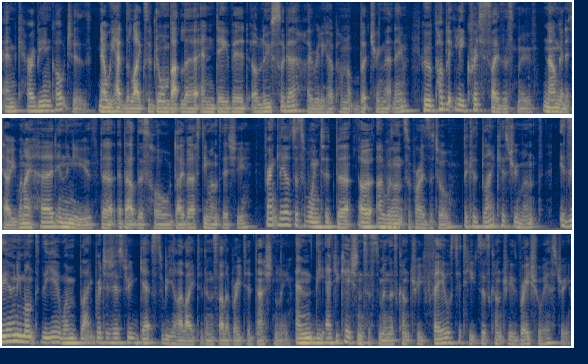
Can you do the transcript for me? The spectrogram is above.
and Caribbean cultures. Now we had the likes of Dawn Butler and David Olusoga, I really hope I'm not butchering that name, who have publicly criticized this move. Now I'm going to tell you, when I heard in the news that about this whole diversity month issue, frankly I was disappointed, but I wasn't surprised at all because Black History Month it's the only month of the year when black British history gets to be highlighted and celebrated nationally. And the education system in this country fails to teach this country's racial history.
